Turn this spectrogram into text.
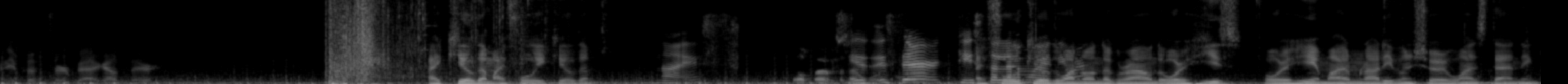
I need to put a third bag out there. I killed him, I fully killed him. Nice. Well, both of I- them. Is there I pistol full ammo killed one on the ground, or he's, or him. I'm not even sure. One standing.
